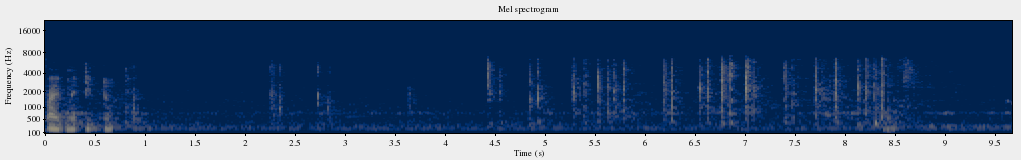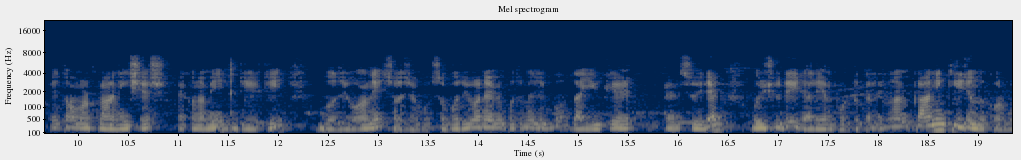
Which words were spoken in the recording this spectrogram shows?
ফাইভ মেট্রিক টন তো আমার প্ল্যানিং শেষ। এখন আমি ডিরেক্টলি বডি ওয়ানে চলে যাব। সো বডি ওয়ানে আমি প্রথমে লিখব দ্য ইউকে সুইডেন বৈশুদে ইটালিয়ান পর্তুগাল এখন আমি প্ল্যানিং কি জন্য করব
